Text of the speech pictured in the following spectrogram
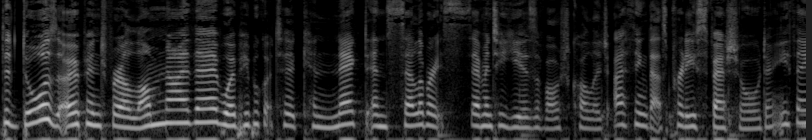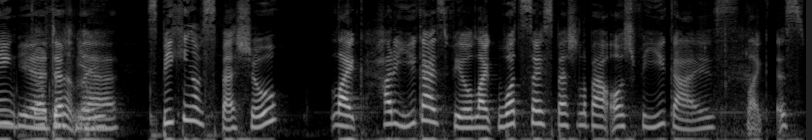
The doors opened for alumni there where people got to connect and celebrate 70 years of Olsh College. I think that's pretty special, don't you think? Yeah, definitely. Yeah. Speaking of special, like, how do you guys feel? Like, what's so special about Olsh for you guys? Like, es-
